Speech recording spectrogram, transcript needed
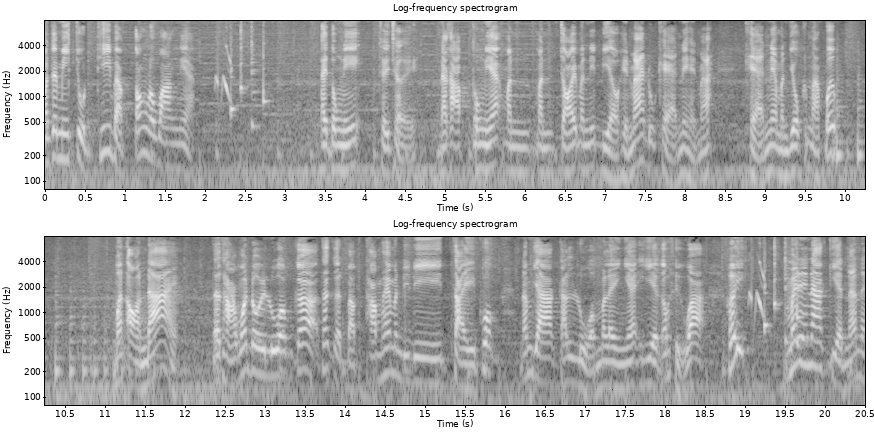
ันจะมีจุดที่แบบต้องระวังเนี่ย ไอ้ตรงนี้เฉยๆนะครับ ตรงเนี้ยมันมันจอยมันนิดเดียวเห็นไหมดูแขนเนี่ยเห็นไหมแขนเนี่ยมันยกขึ้นมาปุ๊บมันอ่อนได้ แต่ถามว่าโดยรวมก็ถ้าเกิดแบบทำให้มันดีๆ ใส่พวก น้ำยากันหลวมอะไรเงี้ยเฮียก็ถือว่า เฮ้ย ไม่ได้น่าเกลียดนะใน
